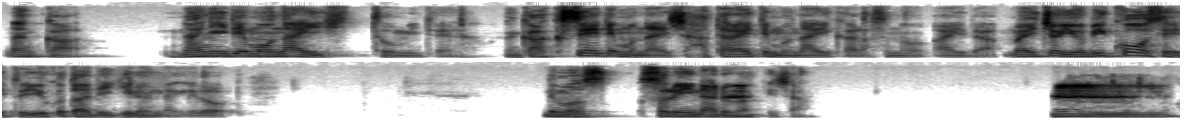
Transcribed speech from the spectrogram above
なんか、何でもない人みたいな。学生でもないし、働いてもないから、その間。まあ一応予備校生ということはできるんだけど、でも、そそれになるわけじゃんうん。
